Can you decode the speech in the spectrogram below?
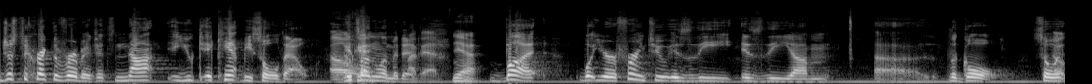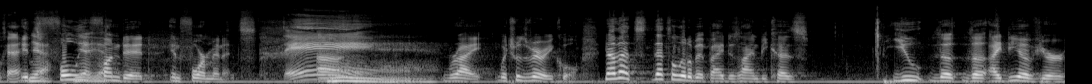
Just to correct the verbiage, it's not you. It can't be sold out. Oh, it's okay. unlimited. My bad. yeah. But what you're referring to is the is the um uh the goal. So it- it's Yeah. fully Yeah, yeah. funded in four minutes. Dang. Right, which was very cool. Now that's that's a little bit by design because you the the idea of your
